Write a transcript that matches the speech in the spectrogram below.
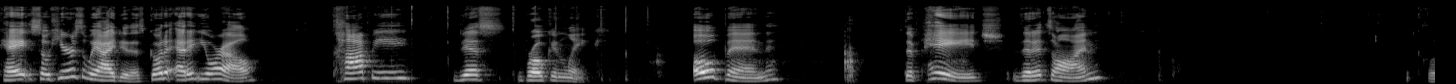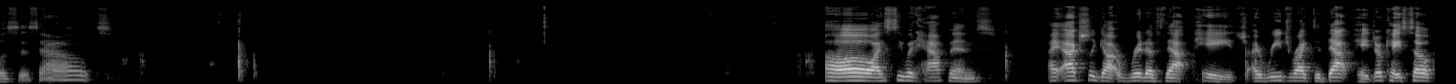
okay? So here's the way I do this. Go to Edit URL, copy this broken link. Open the page that it's on. Close this out. Oh, I see what happened. I actually got rid of that page. I redirected that page. Okay, so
